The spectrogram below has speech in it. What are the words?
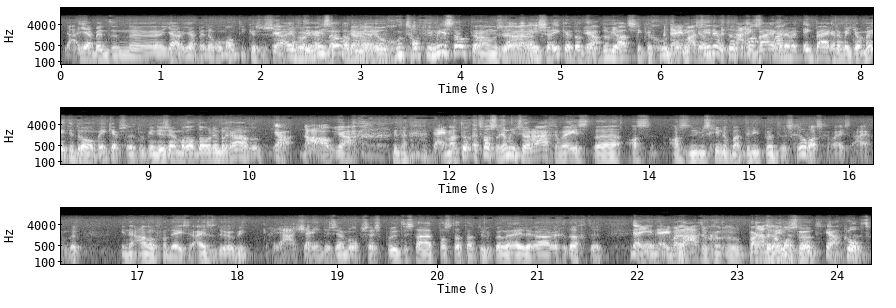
Ja, jij bent een, eh, ja, jij bent een romanticus, een schrijver. optimist en, eh, ook. dat doe je ja. heel goed. Optimist ook trouwens. Ja, eh. nee, zeker. Dat, dat doe je hartstikke goed. Nee, maar ik, eh, serieus, dat ja, was- ik, weigerde, ik weigerde met jou mee te dromen. Ik heb ze natuurlijk in december al dood en begraven. Ja, nou ja. nee, maar toch, het was toch helemaal niet zo raar geweest als, als er misschien nog maar drie punten verschil was geweest eigenlijk. In de aanloop van deze IJsselderby. Nou Ja, als jij in december op zes punten staat, was dat natuurlijk wel een hele rare gedachte. Nee, nee, maar later pakken ze allemaal punt. Ja, klopt.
